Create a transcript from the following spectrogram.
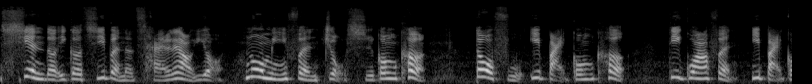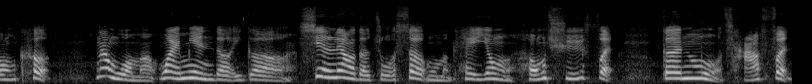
馅的一个基本的材料有糯米粉九十公克，豆腐一百公克，地瓜粉一百公克。那我们外面的一个馅料的着色，我们可以用红曲粉跟抹茶粉。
